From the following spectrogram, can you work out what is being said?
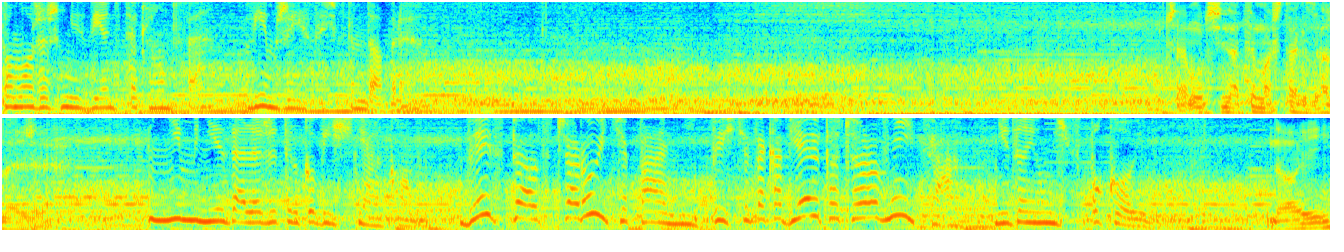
Pomożesz mi zdjąć tę klątwę? Wiem, że jesteś w tym dobry. Czemu ci na tym aż tak zależy? Nie zależy tylko wieśniakom. Wyspę odczarujcie pani! Wyście taka wielka czarownica! Nie dają mi spokoju. No i?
